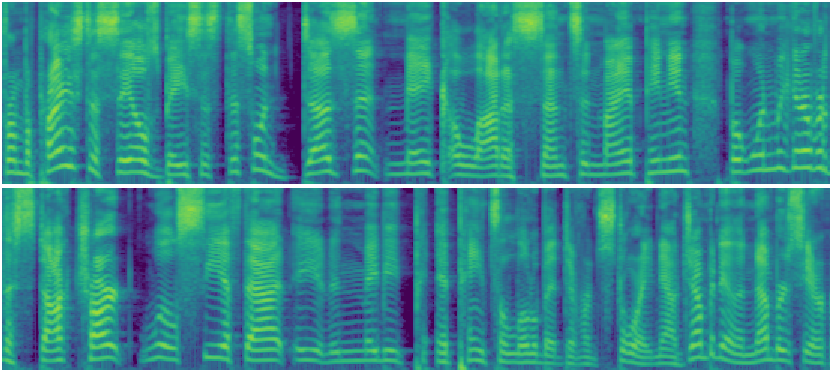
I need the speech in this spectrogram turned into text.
from a price to sales basis, this one doesn't make a lot of sense, in my opinion. But when we get over the stock chart, we'll see if that maybe it paints a little bit different story. Now, jumping to the numbers here.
